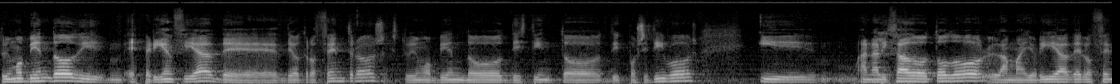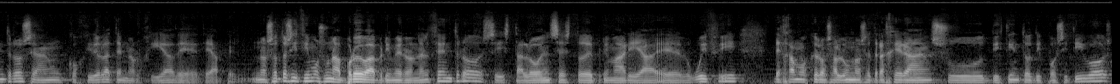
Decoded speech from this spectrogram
Estuvimos viendo experiencias de otros centros, estuvimos viendo distintos dispositivos y analizado todo, la mayoría de los centros se han cogido la tecnología de, Apple. Nosotros hicimos una prueba primero en el centro, se instaló en sexto de primaria el Wi-Fi, dejamos que los alumnos se trajeran sus distintos dispositivos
